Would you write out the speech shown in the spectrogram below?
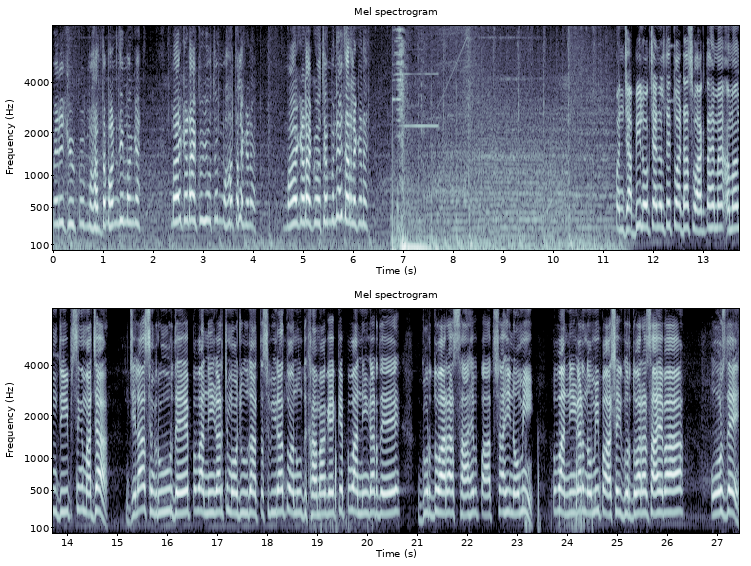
ਮੇਰੀ ਕੋਈ ਕੋਈ ਮਹੰਤ ਬਣਨ ਦੀ ਮੰਗ ਹੈ? ਮੈਂ ਕਿਹੜਾ ਕੋਈ ਉੱਥੇ ਮਹੰਤ ਲੱਗਣਾ? ਮੈਂ ਕਿਹੜਾ ਕੋਈ ਉੱਥੇ ਮੈਨੇਜਰ ਲੱਗਣਾ? ਪੰਜਾਬੀ ਲੋਕ ਚੈਨਲ ਤੇ ਤੁਹਾਡਾ ਸਵਾਗਤ ਹੈ। ਮੈਂ ਅਮਨਦੀਪ ਸਿੰਘ ਮਾਝਾ, ਜ਼ਿਲ੍ਹਾ ਸੰਗਰੂਰ ਦੇ ਭਵਾਨੀਗੜ੍ਹ ਚ ਮੌਜੂਦ ਹਾਂ। ਤਸਵੀਰਾਂ ਤੁਹਾਨੂੰ ਦਿਖਾਵਾਂਗੇ ਕਿ ਭਵਾਨੀਗੜ੍ਹ ਦੇ ਗੁਰਦੁਆਰਾ ਸਾਹਿਬ ਪਾਤਸ਼ਾਹੀ ਨੌਮੀ ਭਵਾਨੀਗੜ੍ਹ ਨੌਮੀ ਪਾਤਸ਼ਾਹੀ ਗੁਰਦੁਆਰਾ ਸਾਹਿਬ ਆ। ਉਸ ਦੇ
